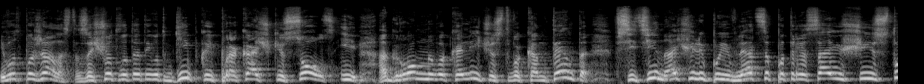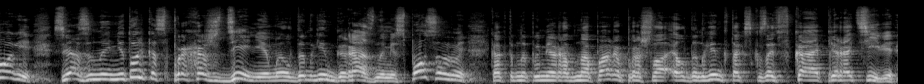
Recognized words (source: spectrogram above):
и вот, пожалуйста, за счет вот этой вот гибкой прокачки Souls и огромного количества контента в сети начали появляться потрясающие истории, связанные не только с прохождением Elden Ring разными способами, как там, например, одна пара прошла Elden Ring, так сказать, в кооперативе.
